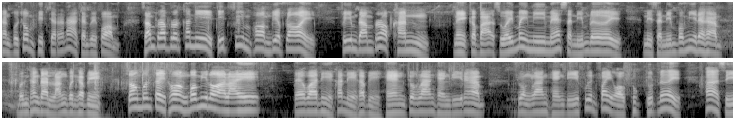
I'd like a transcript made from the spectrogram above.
ท่านผู้ชมพิจารณากันไปพร้อมสำหรับรถคันนี้ติดฟิล์มพร้อมเรียบร้อย ฟิล์มดำรอบคัน ในกระบะสวยไม่มีแม้สนิมเลย นี่สนิมบ่มีนะครับ เบิ้งทางด้านหลังเบิ้งครับนี่ซองเบิ้งใต้ท้องบ่มีรออะไร แต่ว่านี่ขั้นนี้ครับนี่แหงช่วงล่างแหงดีนะครับ ช่วงล่างแหงดีฟื้นไฟออกทุกจุดเลยผ้าสี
